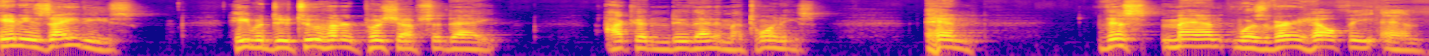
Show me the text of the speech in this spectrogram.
In his 80s, he would do 200 push ups a day. I couldn't do that in my 20s. And this man was very healthy, and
